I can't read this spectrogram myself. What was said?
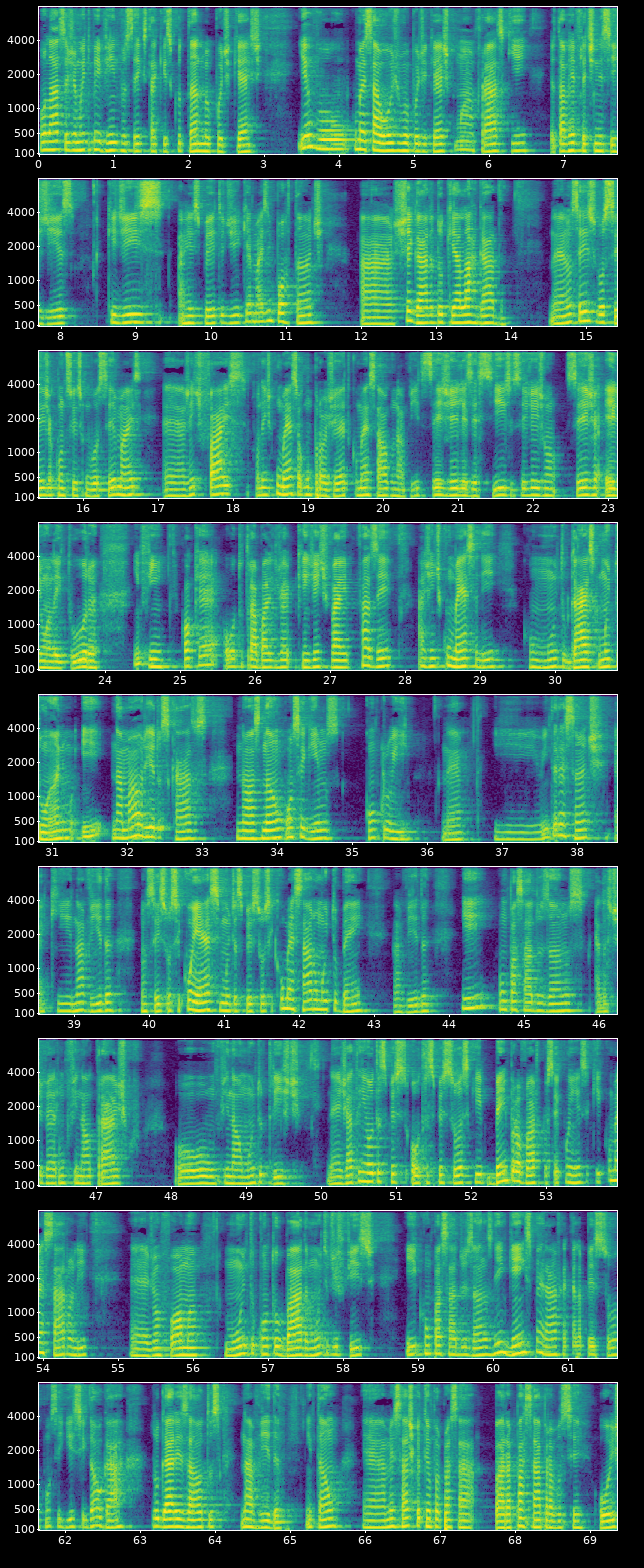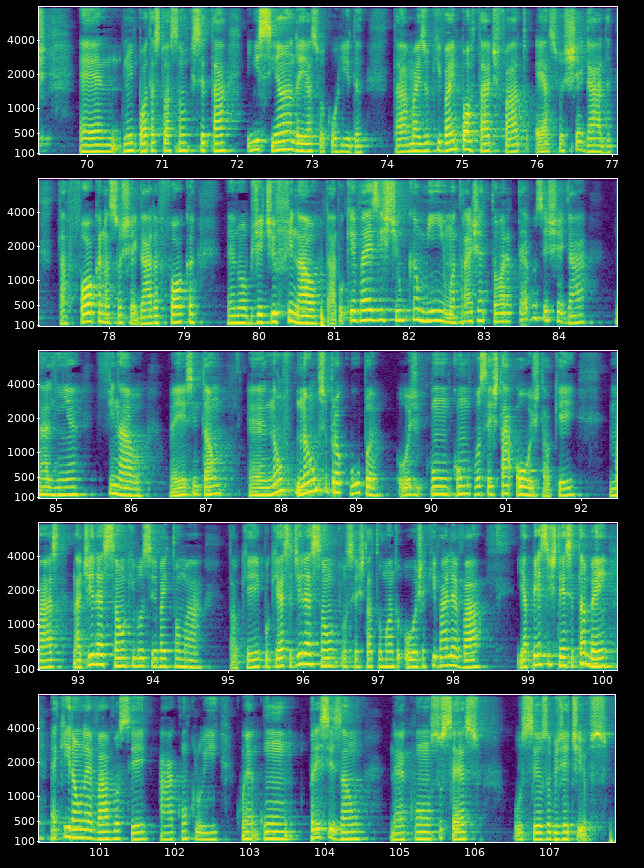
Olá, seja muito bem-vindo, você que está aqui escutando meu podcast. E eu vou começar hoje o meu podcast com uma frase que eu estava refletindo esses dias, que diz a respeito de que é mais importante a chegada do que a largada. Né? Não sei se você já aconteceu isso com você, mas é, a gente faz, quando a gente começa algum projeto, começa algo na vida, seja ele exercício, seja ele uma, seja ele uma leitura, enfim, qualquer outro trabalho que a gente vai fazer, a gente começa ali com muito gás, com muito ânimo e na maioria dos casos nós não conseguimos concluir, né? E o interessante é que na vida, não sei se você conhece muitas pessoas que começaram muito bem na vida e com o passar dos anos elas tiveram um final trágico ou um final muito triste. Né? Já tem outras, outras pessoas que bem provável que você conheça que começaram ali é, de uma forma muito conturbada, muito difícil e com o passar dos anos ninguém esperava que aquela pessoa conseguisse galgar lugares altos na vida. Então, é, a mensagem que eu tenho para passar para passar para você hoje é, não importa a situação que você está iniciando aí a sua corrida, tá? Mas o que vai importar de fato é a sua chegada, tá? Foca na sua chegada, foca é, no objetivo final, tá? Porque vai existir um caminho, uma trajetória até você chegar na linha final, não é isso? Então, é, não, não se preocupa hoje com como você está hoje, tá ok? Mas na direção que você vai tomar, tá ok? Porque essa direção que você está tomando hoje é que vai levar, e a persistência também é que irão levar você a concluir com, com precisão, né, com sucesso, os seus objetivos.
